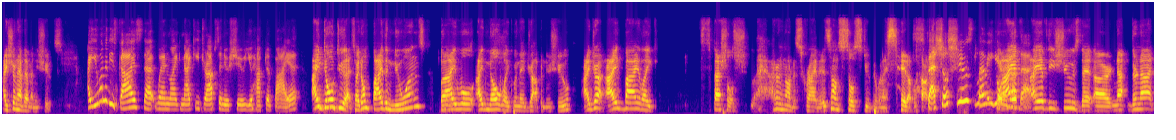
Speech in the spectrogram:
I shouldn't have that many shoes. Are you one of these guys that when like Nike drops a new shoe, you have to buy it? I don't do that. So I don't buy the new ones, but. I will. I know like when they drop a new shoe, I drop. I buy like special. Sh- I don't even know how to describe it. It sounds so stupid when I say it out loud. Special shoes? Let me So hear I about have that. I have these shoes that are not. They're not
